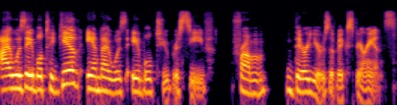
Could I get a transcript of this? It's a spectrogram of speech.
I was able to give and I was able to receive from their years of experience.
